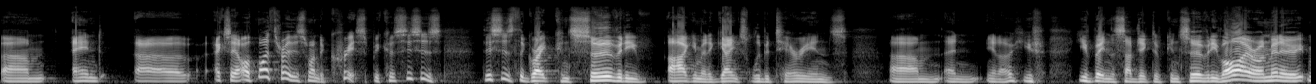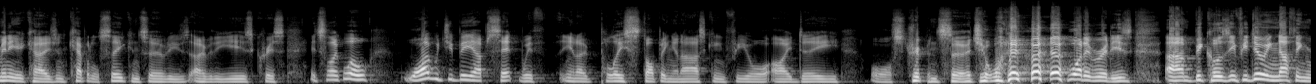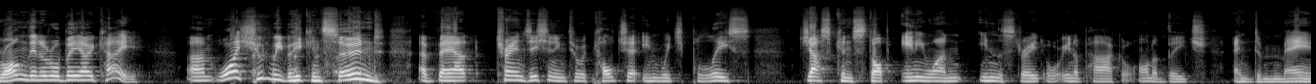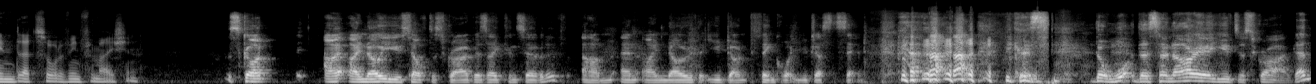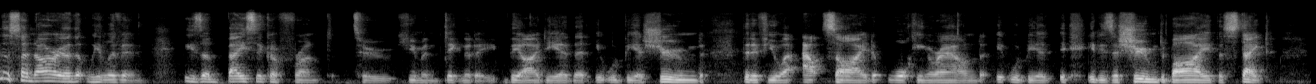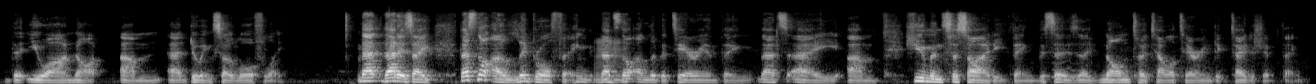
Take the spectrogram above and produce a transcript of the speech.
um, and uh, actually, I might throw this one to Chris because this is this is the great conservative argument against libertarians. Um, and you know you've you've been the subject of conservative ire on many many occasions, capital C conservatives over the years, Chris. It's like, well, why would you be upset with you know police stopping and asking for your ID or strip and search or whatever whatever it is? Um, because if you're doing nothing wrong, then it'll be okay. Um, why should we be concerned about transitioning to a culture in which police just can stop anyone in the street or in a park or on a beach and demand that sort of information? Scott, I, I know you self describe as a conservative, um, and I know that you don't think what you just said. because the, the scenario you've described and the scenario that we live in is a basic affront to human dignity. The idea that it would be assumed that if you are outside walking around, it would be, a, it is assumed by the state that you are not um, uh, doing so lawfully that that is a that's not a liberal thing. That's not a libertarian thing. That's a um, human society thing. This is a non-totalitarian dictatorship thing.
